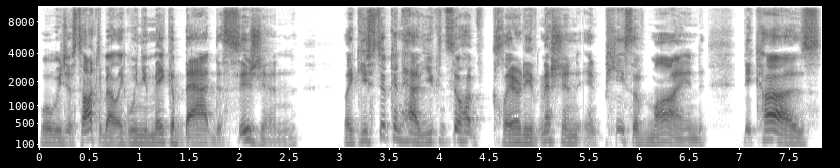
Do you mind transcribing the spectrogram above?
what we just talked about. Like when you make a bad decision, like you still can have, you can still have clarity of mission and peace of mind because,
